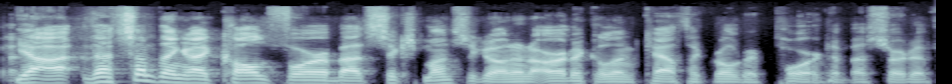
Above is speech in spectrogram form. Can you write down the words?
Yeah, that's something I called for about six months ago in an article in Catholic World Report about sort of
